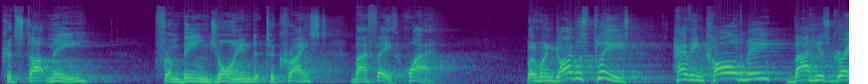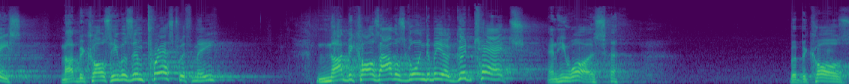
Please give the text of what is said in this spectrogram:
could stop me from being joined to Christ by faith. Why? But when God was pleased, having called me by his grace, not because he was impressed with me, not because I was going to be a good catch, and he was, but because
